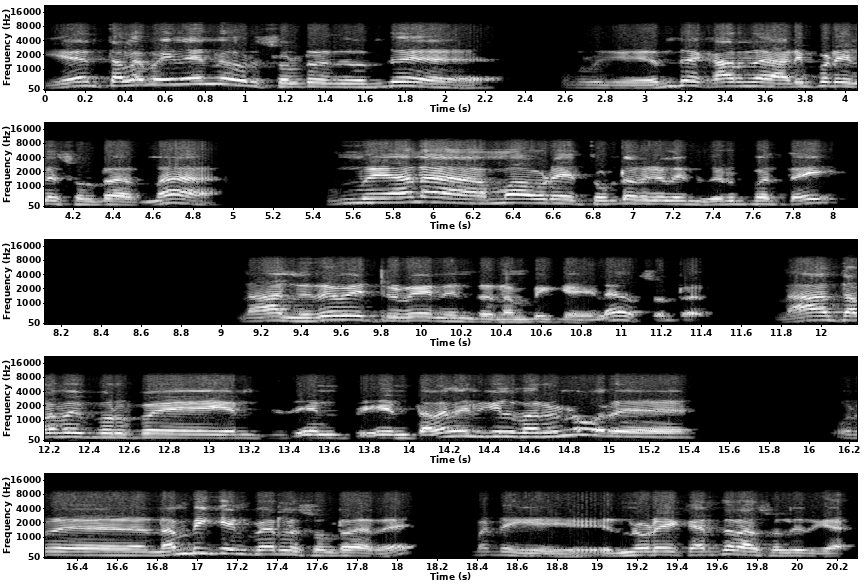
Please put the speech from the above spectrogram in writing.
என் தலைமையிலேன்னு அவர் சொல்றது வந்து உங்களுக்கு எந்த காரண அடிப்படையில் சொல்றாருன்னா உண்மையான அம்மாவுடைய தொண்டர்களின் விருப்பத்தை நான் நிறைவேற்றுவேன் என்ற நம்பிக்கையில அவர் சொல்றாரு. நான் தலைமை பொறுப்பு என் என்- என் தலைமையின் கீழ் வரணும்னு ஒரு ஒரு நம்பிக்கையின் பேரில் சொல்றாரு. பட் என்னுடைய கருத்தை நான் சொல்லியிருக்கேன்.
